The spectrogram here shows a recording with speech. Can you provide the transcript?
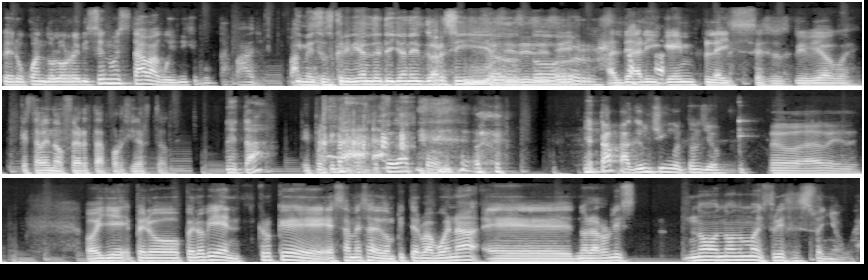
pero cuando lo revisé no estaba, güey. Dije, puta padre. Y me suscribí al de Janet García, Sí, sí, sí, sí, sí. doctor. Al de Ari Gameplays se suscribió, güey. Que estaba en oferta, por cierto. ¿Neta? ¿Y por qué no ese dato? Neta, pagué un chingo entonces yo. No mames. Oye, pero, pero bien, creo que esa mesa de Don Peter va buena. Eh, no la Rolis, no, no, no me destruyes ese sueño, güey.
